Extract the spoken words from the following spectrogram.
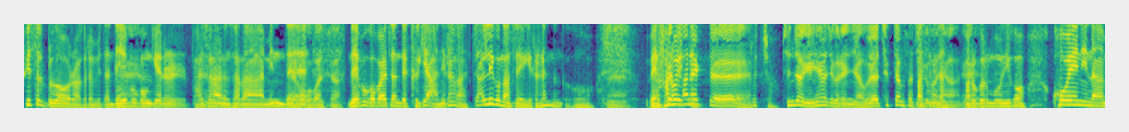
휘슬블로어라 그럽니다. 내부 네. 공개를 발선하는 사람인데 내부 고발자. 내부 고발자인데 그게 아니라 잘리고 나서 얘기를 했는 거고. 왜 그때 하노이 때- 탄핵 때 그렇죠. 진작 얘기해야지 그랬냐. 왜 책장사 지금 맞습니다. 하냐. 바로 예. 그런 부분이고 코엔이나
